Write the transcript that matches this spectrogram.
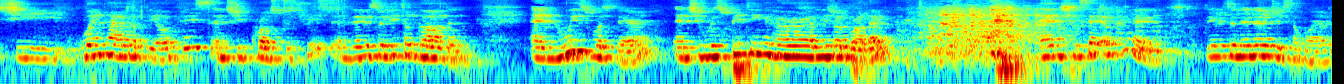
she went out of the office and she crossed the street, and there is a little garden. And Louise was there, and she was beating her little brother. and she said, "Okay, there is an energy somewhere."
